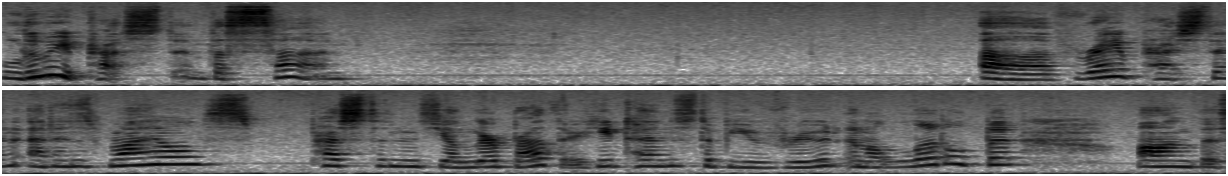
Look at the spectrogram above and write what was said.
Louis Preston, the son of Ray Preston and is Miles Preston's younger brother. He tends to be rude and a little bit on the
